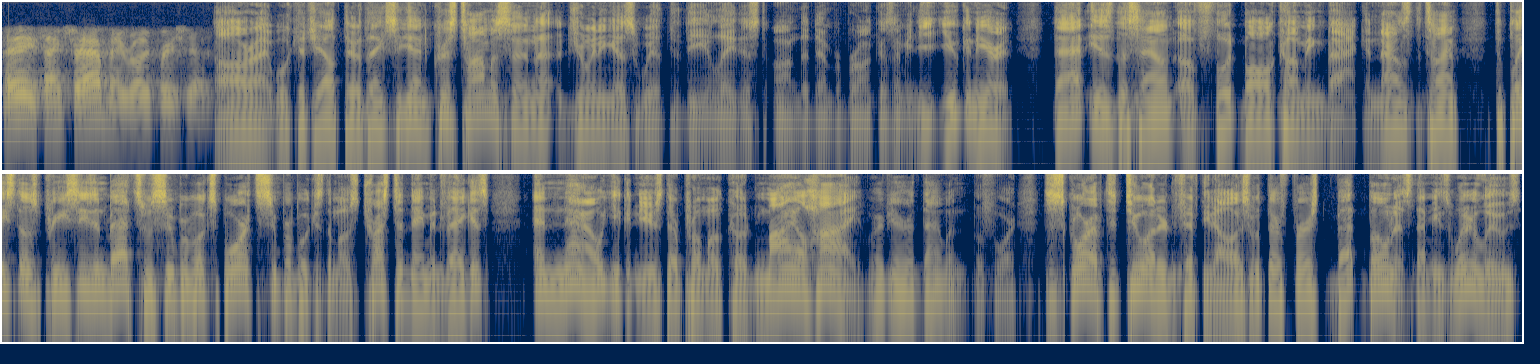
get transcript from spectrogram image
Hey, thanks for having me. Really appreciate it. All right, we'll catch you out there. Thanks again, Chris Tomasson, uh, joining us with the latest on the Denver Broncos. I mean, you, you can hear it. That is the sound of football coming back, and now's the time to place those preseason bets with SuperBook Sports. SuperBook is the most trusted name in Vegas, and now you can use their promo code Mile High. Where have you heard that one before? To score up to two hundred and fifty dollars with their first bet bonus. That means win or lose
